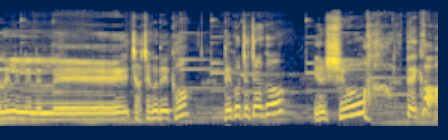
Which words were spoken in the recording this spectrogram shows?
ले ले ले ले ले चाचा को देखो। देखो चाचा को। यशु। देखा।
